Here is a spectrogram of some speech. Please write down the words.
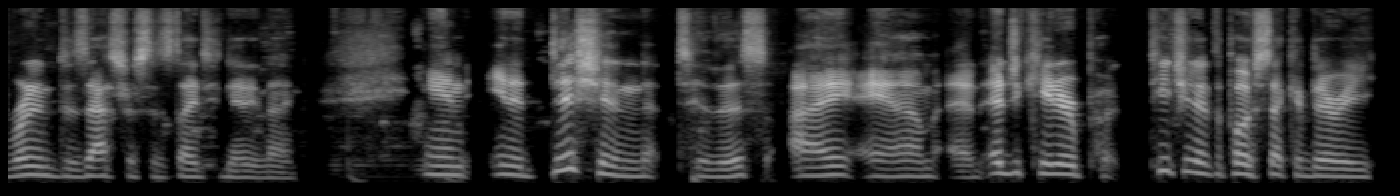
running disasters since 1999. And in addition to this, I am an educator teaching at the post secondary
